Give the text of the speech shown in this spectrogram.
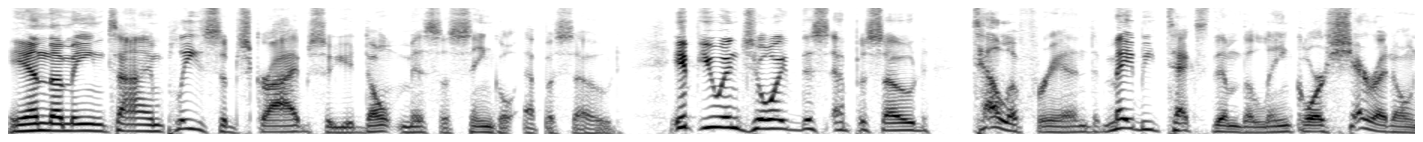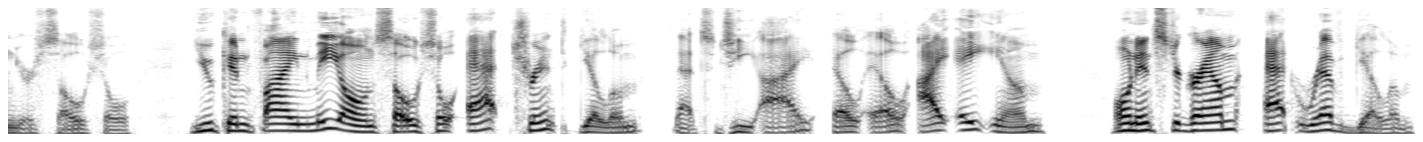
In the meantime, please subscribe so you don't miss a single episode. If you enjoyed this episode, tell a friend, maybe text them the link or share it on your social. You can find me on social at Trent Gilliam, that's G I L L I A M, on Instagram at Rev Gilliam.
